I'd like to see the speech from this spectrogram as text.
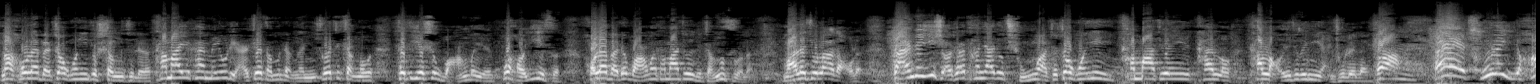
那后来把赵匡胤就生下来了，他妈一看没有脸，这怎么整啊？你说这整个他爹是王八呀，不好意思，后来把这王八他妈就给整死了，完了就拉倒了。赶上这一小天，他家就穷啊，这赵匡胤他妈就让人他老他姥爷就给撵出来了，是吧？哎，出来以后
